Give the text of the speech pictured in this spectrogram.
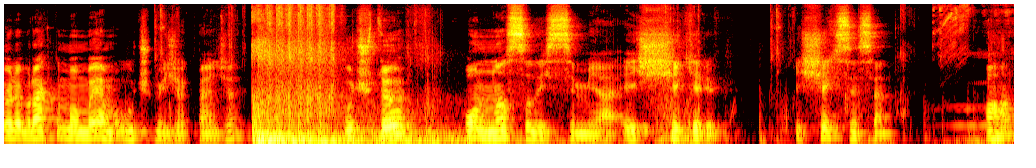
Böyle bıraktım bombayı ama uçmayacak bence. Uçtu. O nasıl isim ya? Eşek herif. Eşeksin sen. Aha.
